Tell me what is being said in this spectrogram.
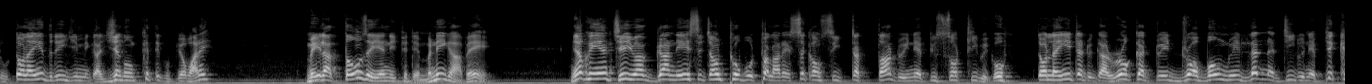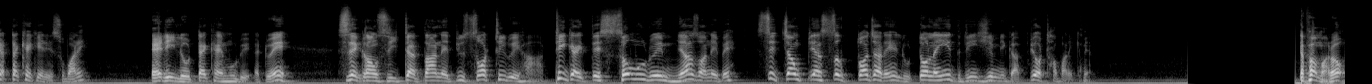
လို့တော်လိုင်းရင်သတင်းရင်းမြစ်ကရန်ကုန်ခေတ်တစ်ကိုပြောပါတယ်မေလ30ရက်နေ့ဖြစ်တဲ့မနေ့ကပဲမြောက်ခင်ရန်ဂျေးရွာကနေစစ်ကြောင်းထုတ်ဖို့ထွက်လာတဲ့စစ်ကောင်စီတပ်သားတွေနဲ့ပြူစောတီတွေကိုတော်လိုင်းရေးတပ်တွေက rocket တွေ drop bomb တွေလက်နက်ကြီးတွေနဲ့ပစ်ခတ်တိုက်ခိုက်ခဲ့တယ်ဆိုပါတယ်။အဲ့ဒီလိုတိုက်ခိုက်မှုတွေအတွင်းစစ်ကောင်စီတပ်သားနဲ့ပြူစောတိတွေဟာထိခိုက်သေးဆုံးမှုတွေများစွာနဲ့ပဲစစ်ကြောင်းပြန်ဆုတ်သွားကြတယ်လို့တော်လိုင်းရေးသတင်းရင်းမြစ်ကပြောထားပါတယ်ခင်ဗျ။တစ်ဖက်မှာတော့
